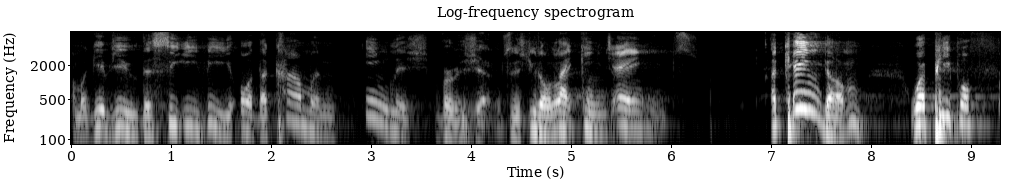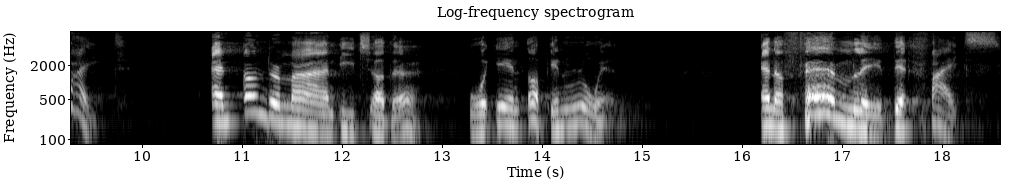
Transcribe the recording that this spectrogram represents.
I'm going to give you the CEV or the Common English version, since you don't like King James. A kingdom where people fight and undermine each other will end up in ruin. And a family that fights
